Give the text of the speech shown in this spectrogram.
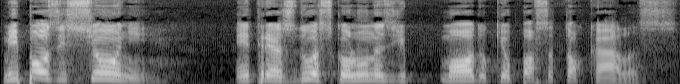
Me posicione entre as duas colunas de modo que eu possa tocá-las.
